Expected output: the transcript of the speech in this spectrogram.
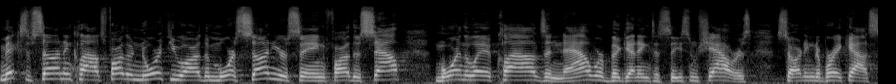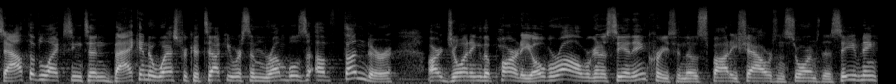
Mix of sun and clouds. Farther north you are, the more sun you're seeing. Farther south, more in the way of clouds. And now we're beginning to see some showers starting to break out south of Lexington, back into western Kentucky, where some rumbles of thunder are joining the party. Overall, we're going to see an increase in those spotty showers and storms this evening.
